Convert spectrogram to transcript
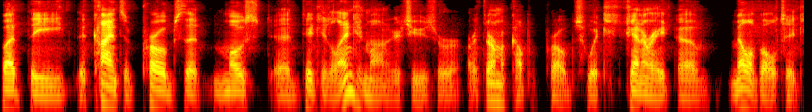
But the, the kinds of probes that most uh, digital engine monitors use are, are thermocouple probes, which generate uh, millivoltage.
